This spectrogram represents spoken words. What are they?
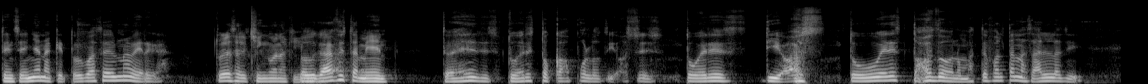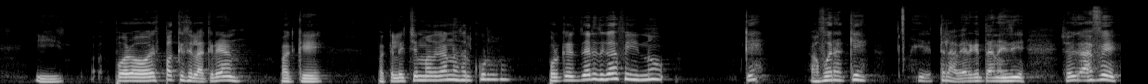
te enseñan a que tú vas a ser una verga. Tú eres el chingón aquí. Los gafes también. Tú eres, tú eres tocado por los dioses. Tú eres Dios. Tú eres todo. Nomás te faltan las alas y... y pero es para que se la crean. Para que, para que le echen más ganas al curso. Porque eres gafe y no... ¿Qué? ¿Afuera qué? Vete a la verga, te van a decir. Soy gafe.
